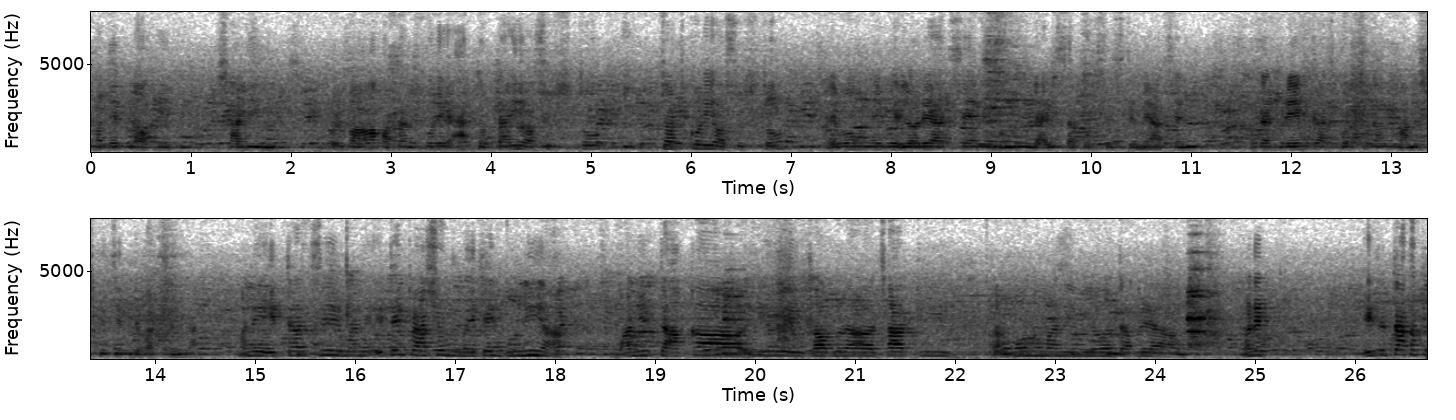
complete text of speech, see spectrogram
আমাদের ব্লগে শালিনী, ওর মা হঠাৎ করে এতটাই অসুস্থ, চট করেই অসুস্থ, এবং ভেলোরে আছেন, এবং লাইফ সাপোর্ট সিস্টেমে আছেন ওটার ব্রেন কাজ করছে উনি মানুষকে চিনতে পারছেন না। মানে এটা যে মানে এটাই প্রাসঙ্গিক এটাই দুনিয়া। মানে টাকা ইয়ে ঝগড়া, ঝাঁটি মনোমালিন্য, তারপরে মানে এইটা টাকা তো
